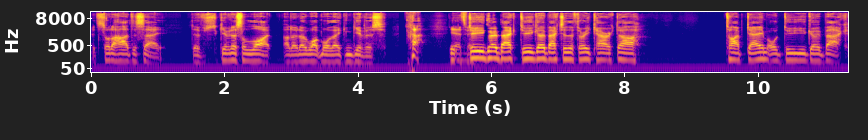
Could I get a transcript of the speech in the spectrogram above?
It's sort of hard to say. They've given us a lot. I don't know what more they can give us. Yeah, do fair. you go back? Do you go back to the three character type game, or do you go back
